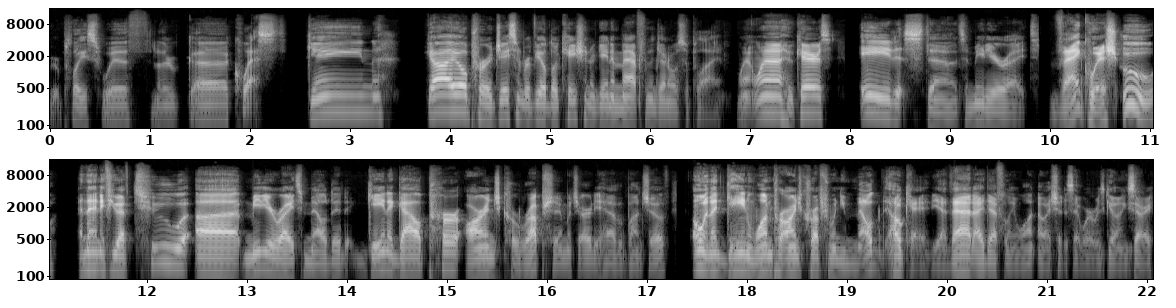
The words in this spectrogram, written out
Replace with another uh, quest. Gain Guile per adjacent revealed location or gain a map from the general supply. Wah, wah, who cares? Aid Stone, it's a meteorite. Vanquish, ooh, and then if you have two uh, meteorites melded, gain a guile per orange corruption, which I already have a bunch of. Oh, and then gain one per orange corruption when you meld. Okay, yeah, that I definitely want. Oh, I should have said where it was going. Sorry.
